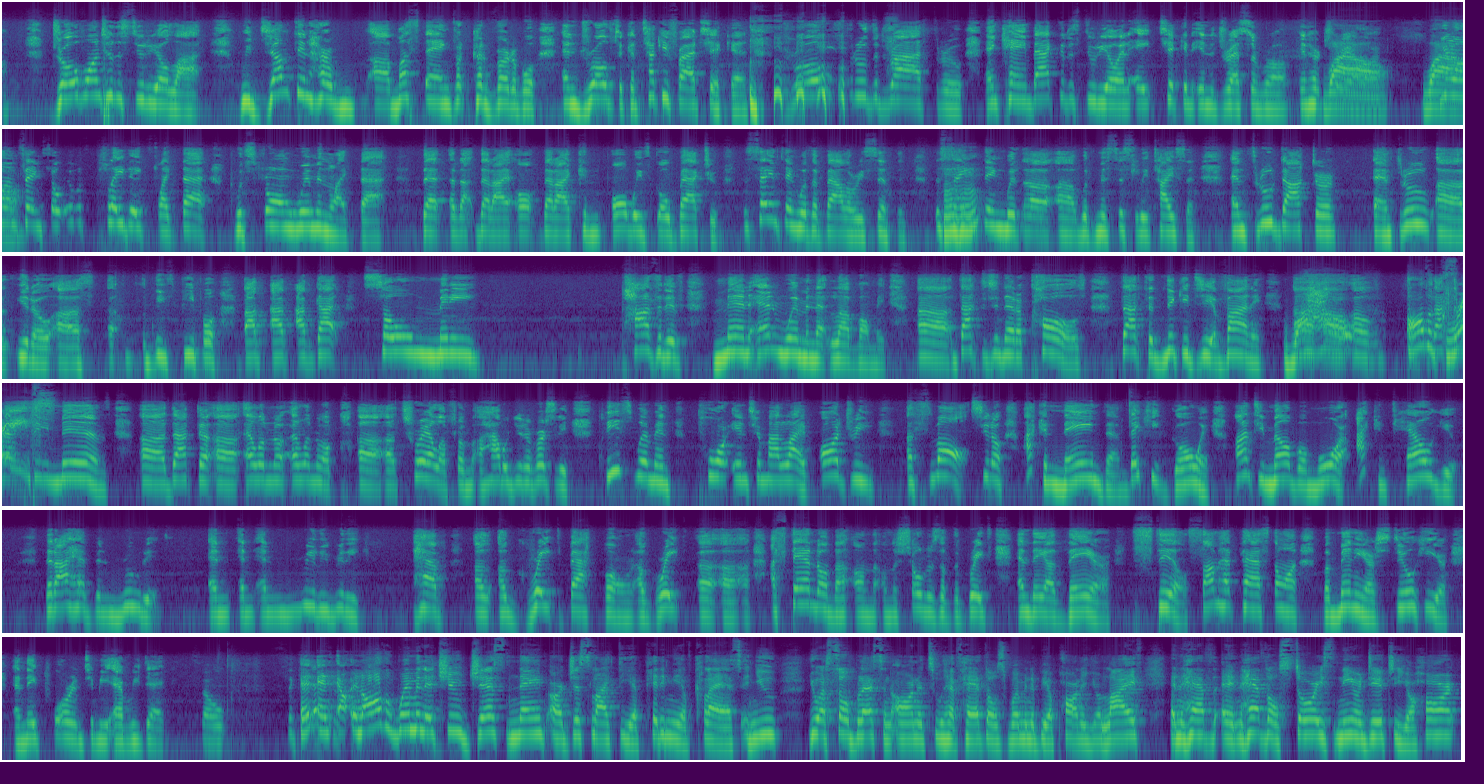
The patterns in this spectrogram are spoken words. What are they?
drove onto the studio lot. We jumped in her uh, Mustang convertible and drove to Kentucky Fried Chicken, drove through the drive through, and came back to the studio and ate chicken in the dressing room in her trailer. Wow. Wow. You know what I'm saying? So it was play dates like that with strong women like that. That, that, that I that I can always go back to. The same thing with a Valerie Simpson. The mm-hmm. same thing with uh, uh, with Miss Cicely Tyson. And through Doctor and through uh, you know uh, uh, these people, I've, I've, I've got so many positive men and women that love on me. Uh, Dr. Johnnetta Coles, Dr. Nikki Giovanni. Uh, wow. Uh, oh, all the Dr. greats. Mims, uh, Dr. Uh, Eleanor, Eleanor uh, Traylor from Howard University. These women pour into my life. Audrey uh, Smaltz, you know, I can name them. They keep going. Auntie Melba Moore, I can tell you that I have been rooted and, and, and really, really have a, a great backbone, a great, uh, uh, I stand on the, on the, on the shoulders of the greats and they are there still. Some have passed on, but many are still here and they pour into me every day. So and, and, and all the women that you just named are just like the epitome of class. And you you are so blessed and honored to have had those women to be a part of your life and have and have those stories near and dear to your heart.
